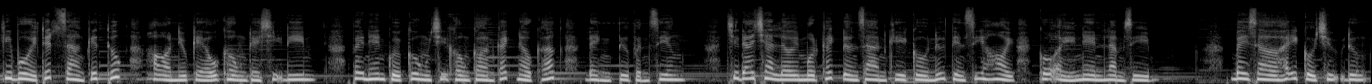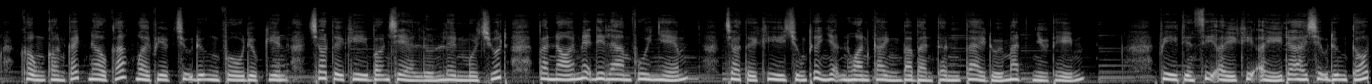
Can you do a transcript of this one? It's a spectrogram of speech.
Khi buổi thuyết giảng kết thúc, họ níu kéo không để chị đi. Vậy nên cuối cùng chị không còn cách nào khác đành tư vấn riêng. Chị đã trả lời một cách đơn giản khi cô nữ tiến sĩ hỏi cô ấy nên làm gì. Bây giờ hãy cố chịu đựng, không còn cách nào khác ngoài việc chịu đựng vô điều kiện cho tới khi bọn trẻ lớn lên một chút và nói mẹ đi làm vui nhé, cho tới khi chúng thừa nhận hoàn cảnh mà bản thân phải đối mặt như thế. Vì tiến sĩ ấy khi ấy đã chịu đựng tốt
